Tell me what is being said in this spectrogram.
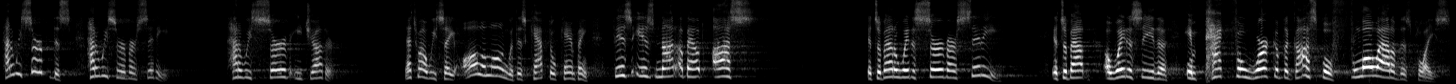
How do we serve this? How do we serve our city? How do we serve each other? That's why we say all along with this capital campaign this is not about us. It's about a way to serve our city. It's about a way to see the impactful work of the gospel flow out of this place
